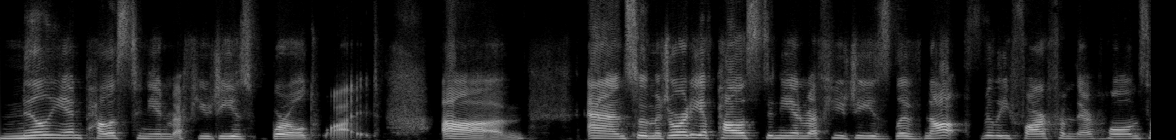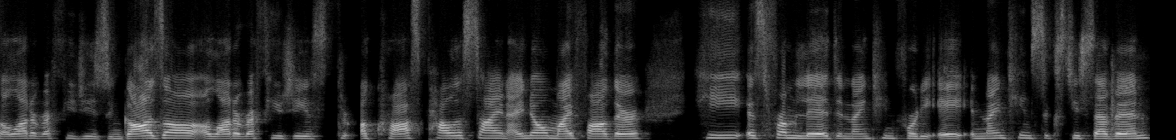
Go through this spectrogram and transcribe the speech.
million Palestinian refugees worldwide. Um, and so the majority of Palestinian refugees live not really far from their home. So a lot of refugees in Gaza, a lot of refugees th- across Palestine. I know my father, he is from Lid in 1948. In 1967,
